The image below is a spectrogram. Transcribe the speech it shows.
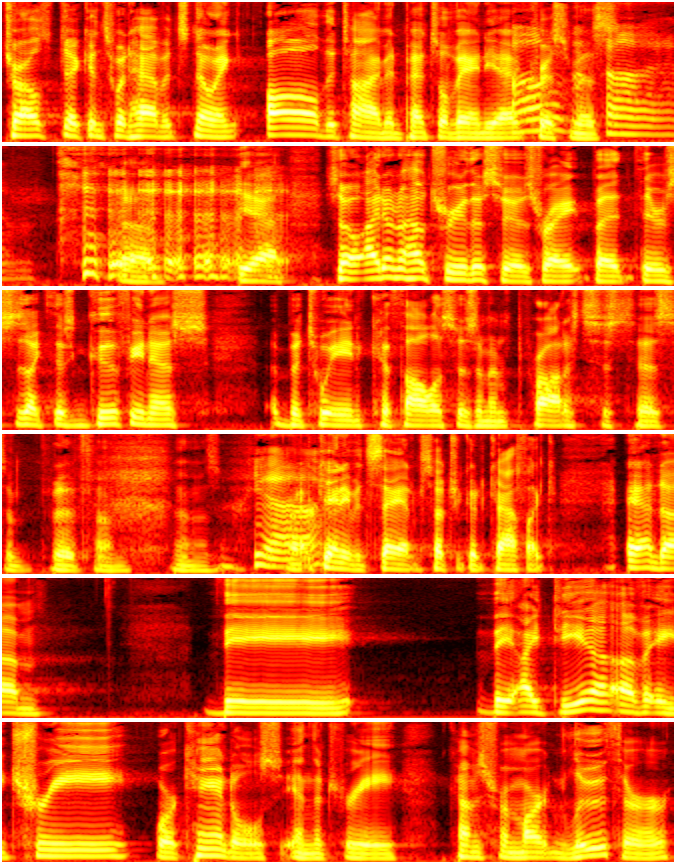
Charles Dickens would have it snowing all the time in Pennsylvania at All Christmas. Time. yeah. So I don't know how true this is, right? But there's like this goofiness between Catholicism and Protestantism. Um, Yeah. I can't even say it. I'm such a good Catholic. And um, the the idea of a tree or candles in the tree comes from Martin Luther,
